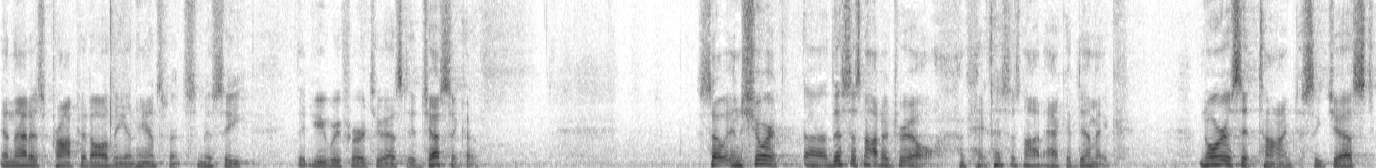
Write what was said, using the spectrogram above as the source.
And that has prompted all the enhancements, Missy, that you referred to as did Jessica. So, in short, uh, this is not a drill, okay? This is not academic, nor is it time to suggest,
